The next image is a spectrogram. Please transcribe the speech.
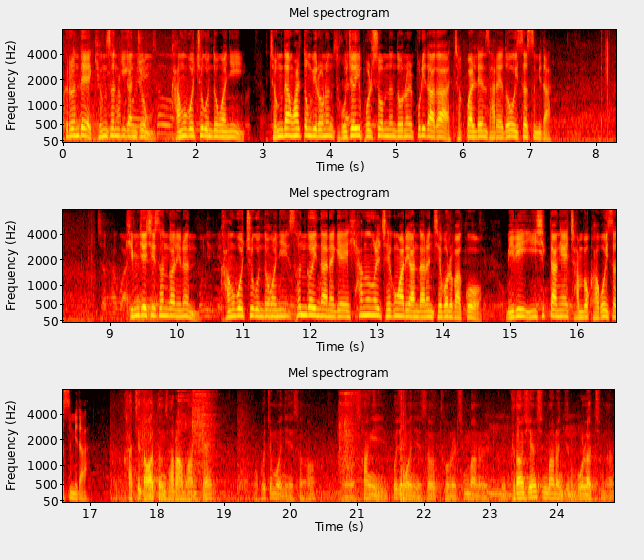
그런데 경선 기간 중 강 후보 측 운동원이 정당 활동비로는 도저히 볼 수 없는 돈을 뿌리다가 적발된 사례도 있었습니다. 김재시 선관위는 강 후보 측 운동원이 선거인단에게 향응을 제공하려 한다는 제보를 받고 미리 이 식당에 잠복하고 있었습니다. 같이 나왔던 사람한테 뭐 호주머니에서 뭐 상위 호주머니에서 돈을 10만 원을 그- 그 당시에 10만 원인지는 몰랐지만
